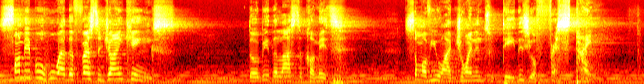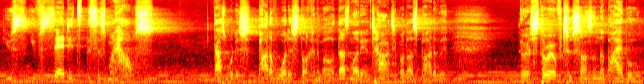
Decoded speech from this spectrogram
Some people who are the first to join kings, they'll be the last to commit. Some of you are joining today. This is your first time. You, you've said it. This is my house. That's what is part of what it's talking about. That's not the entirety, but that's part of it. There's a story of two sons in the Bible.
